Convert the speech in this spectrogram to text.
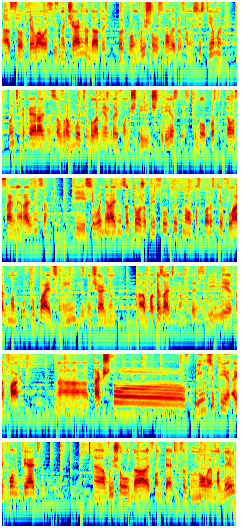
а, все открывалось изначально, да, то есть, как только он вышел с новой операционной системы, помните, какая разница в работе была между iPhone 4 и 4s, то есть, это была просто колоссальная разница. И сегодня разница тоже присутствует, но по скорости флагман уступает своим изначальным а, показателям. То есть, и это факт. А, так что, в принципе, iPhone 5 Э, вышел, да, iPhone 5, абсолютно новая модель.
